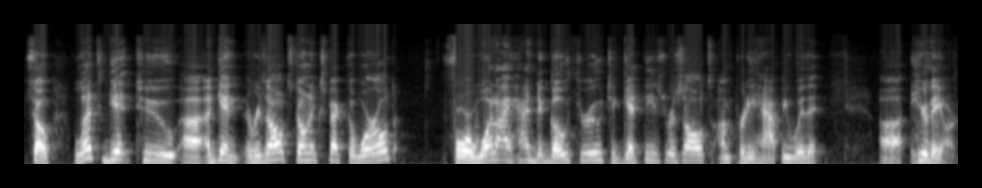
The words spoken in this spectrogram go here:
So let's get to, uh, again, the results don't expect the world. For what I had to go through to get these results, I'm pretty happy with it. Uh, here they are.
